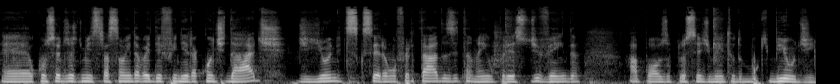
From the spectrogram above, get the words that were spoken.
É, o Conselho de Administração ainda vai definir a quantidade de units que serão ofertadas e também o preço de venda após o procedimento do book building.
